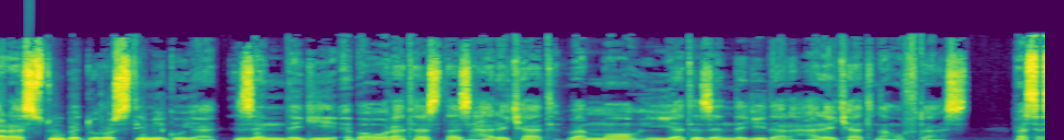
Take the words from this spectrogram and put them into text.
ارسطو به درستی می‌گوید زندگی عبارت است از حرکت و ماهیت زندگی در حرکت نهفته است. پس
